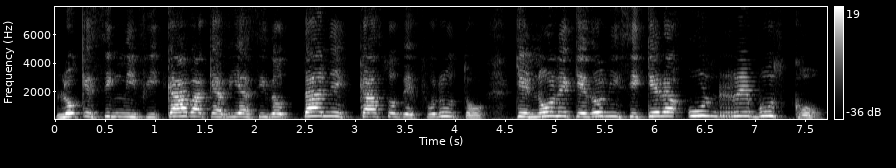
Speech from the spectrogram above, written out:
lo que significaba que había sido tan escaso de fruto que no le quedó ni siquiera un rebusco.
